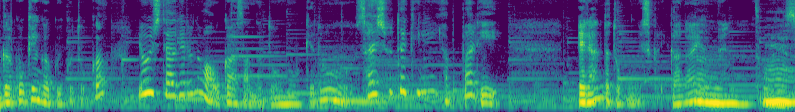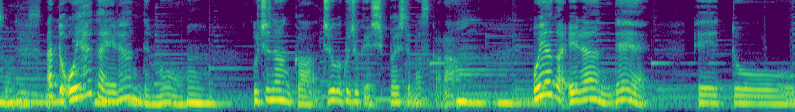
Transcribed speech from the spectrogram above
学校見学行くとか用意してあげるのはお母さんだと思うけど、最終的にやっぱり選んだところにしか行かないよね。そうですそうです。あと親が選んでも、うん。うちなんか中学受験失敗してますから、親が選んでえーと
